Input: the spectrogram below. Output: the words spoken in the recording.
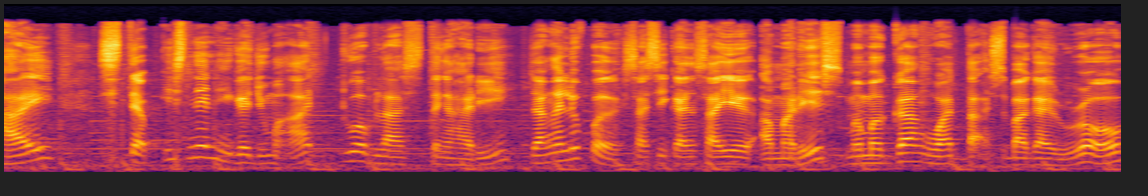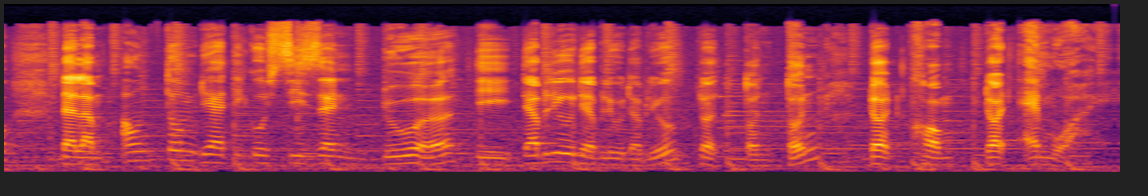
Hai setiap Isnin hingga Jumaat 12 tengah hari. Jangan lupa saksikan saya Amaris memegang watak sebagai Ro dalam Auntum Diatiku Season 2 di www.tonton.com.my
